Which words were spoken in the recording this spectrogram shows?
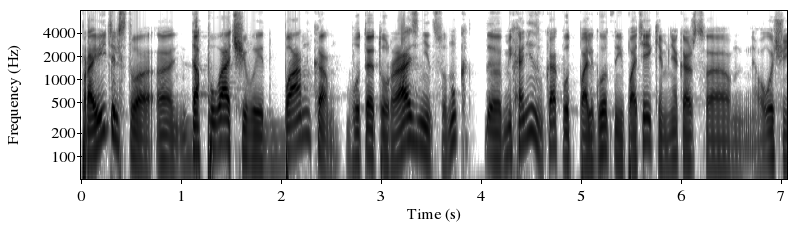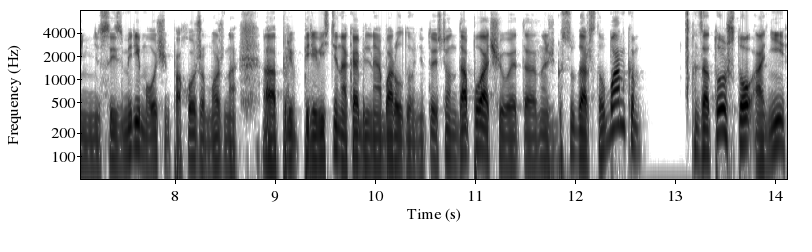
Правительство э, доплачивает банкам вот эту разницу, ну, как, э, механизм, как вот по льготной ипотеке, мне кажется, очень соизмеримо, очень похоже можно э, перевести на кабельное оборудование. То есть он доплачивает, значит, государство банкам, за то, что они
